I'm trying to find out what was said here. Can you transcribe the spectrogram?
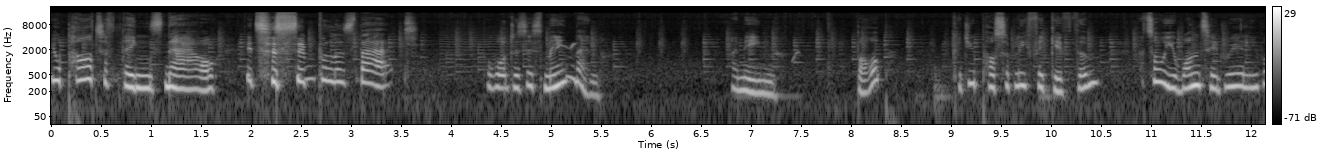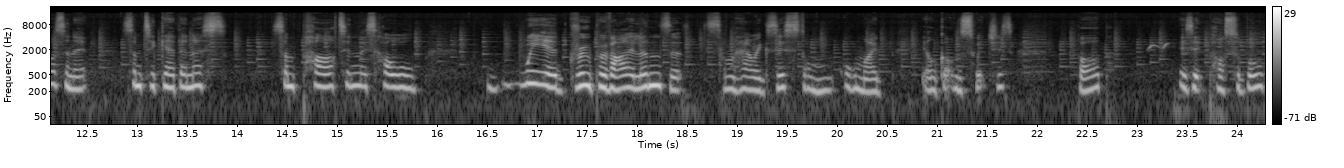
you're part of things now. It's as simple as that. But what does this mean then? I mean, Bob, could you possibly forgive them? That's all you wanted, really, wasn't it? Some togetherness, some part in this whole weird group of islands that somehow exist on all my ill-gotten switches. Bob, is it possible?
